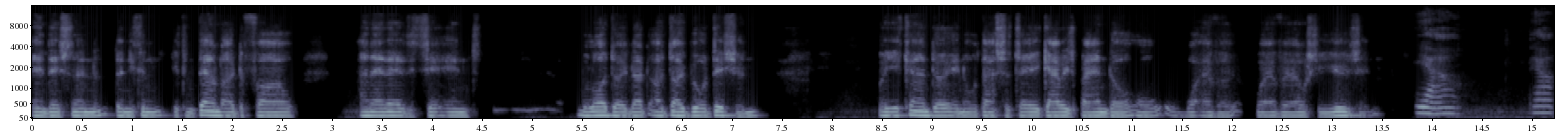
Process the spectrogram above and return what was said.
in this, and then, then you can you can download the file and then edit it in. Well, I do that Adobe Audition, but you can do it in Audacity, GarageBand, or, or whatever whatever else you're using. Yeah. Yeah.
